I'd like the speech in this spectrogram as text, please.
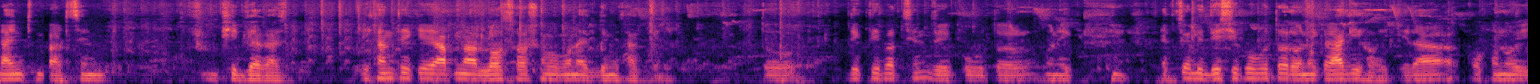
নাইনটি পার্সেন্ট ফিডব্যাক আসবে। এখান থেকে আপনার লস হওয়ার সম্ভাবনা একদমই থাকবে না। তো দেখতেই পাচ্ছেন যে কবুতর অনেক অ্যাকচুয়ালি দেশি কবুতর অনেক রাগী হয়। এরা কখনোই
